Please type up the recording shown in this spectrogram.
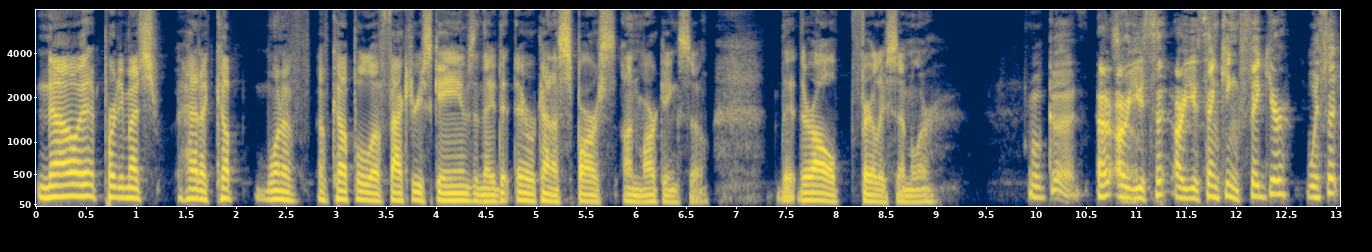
no, it pretty much had a cup one of a couple of factory schemes, and they they were kind of sparse on marking, so they, they're all fairly similar. well, good. Are, So- are you th- are you thinking figure with it?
